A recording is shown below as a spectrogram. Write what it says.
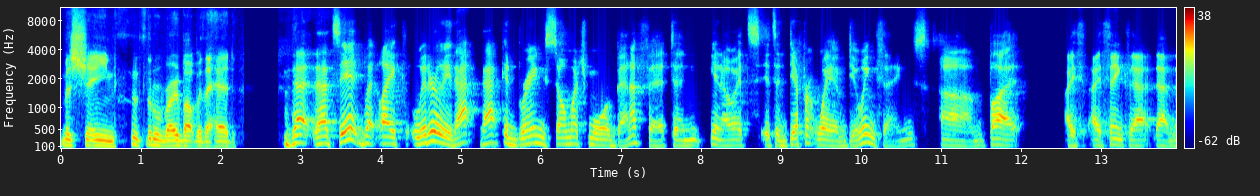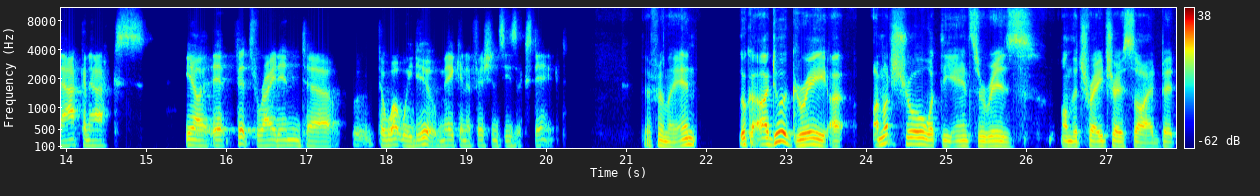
machine, this little robot with a head that that's it. But like literally that that could bring so much more benefit and you know it's it's a different way of doing things. Um, but i i think that that Makinex you know it fits right into to what we do making efficiencies extinct. Definitely. And look i do agree. I, i'm not sure what the answer is on the trade show side but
